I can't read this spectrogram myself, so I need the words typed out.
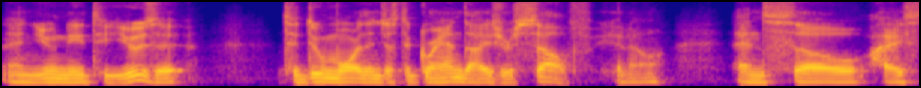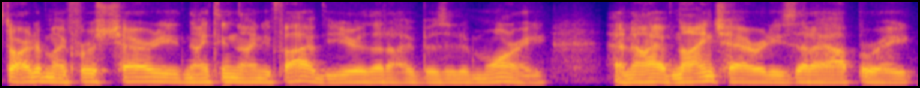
and you need to use it to do more than just aggrandize yourself, you know? And so I started my first charity in 1995, the year that I visited Morrie. And I have nine charities that I operate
